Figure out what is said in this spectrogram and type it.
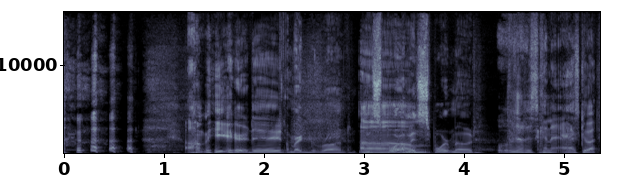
I'm here, dude. I'm ready to run. I'm in, sport, I'm in Um, sport mode. What was I just gonna ask you about?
